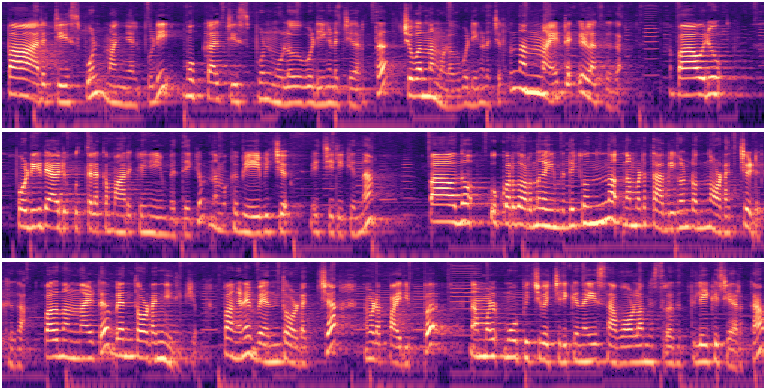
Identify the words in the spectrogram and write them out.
അപ്പോൾ ആ അര ടീസ്പൂൺ മഞ്ഞൾപ്പൊടി മുക്കാൽ ടീസ്പൂൺ മുളക് പൊടിയും കൂടെ ചേർത്ത് ചുവന്ന മുളക് പൊടിയും കൂടെ ചേർത്ത് നന്നായിട്ട് ഇളക്കുക. അപ്പോൾ ആ ഒരു പൊടിയുടെ ആ ഒരു കുത്തലൊക്കെ മാറിക്കഴിഞ്ഞ് കഴിയുമ്പോഴത്തേക്കും നമുക്ക് വേവിച്ച് വെച്ചിരിക്കുന്ന അപ്പോൾ അത് കുക്കർ തുറന്ന് കഴിയുമ്പോഴത്തേക്കും ഒന്ന് നമ്മുടെ തവി കൊണ്ടൊന്ന് ഉടച്ചെടുക്കുക. അപ്പോൾ അത് നന്നായിട്ട് വെന്തുടഞ്ഞിരിക്കും. അപ്പോൾ അങ്ങനെ വെന്തുടച്ച നമ്മുടെ പരിപ്പ് നമ്മൾ മൂപ്പിച്ച് വെച്ചിരിക്കുന്ന ഈ സവോള മിശ്രിതത്തിലേക്ക് ചേർക്കാം.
